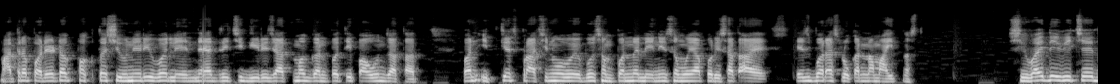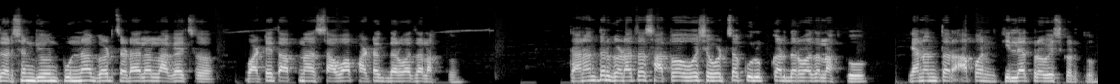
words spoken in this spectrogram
मात्र पर्यटक फक्त शिवनेरी व लेण्याद्रीची गिरिजात्मक गणपती पाहून जातात. पण इतकेच प्राचीन व वैभव संपन्न लेणी समूह या परिसरात आहे हेच बऱ्याच लोकांना माहीत नसतं. शिवाय देवीचे दर्शन घेऊन पुन्हा गड चढायला लागायचं वाटेत आपणास सहावा फाटक दरवाजा लागतो. त्यानंतर गडाचा सातवा व शेवटचा कुलुपकार दरवाजा लागतो. यानंतर आपण किल्ल्यात प्रवेश करतो.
